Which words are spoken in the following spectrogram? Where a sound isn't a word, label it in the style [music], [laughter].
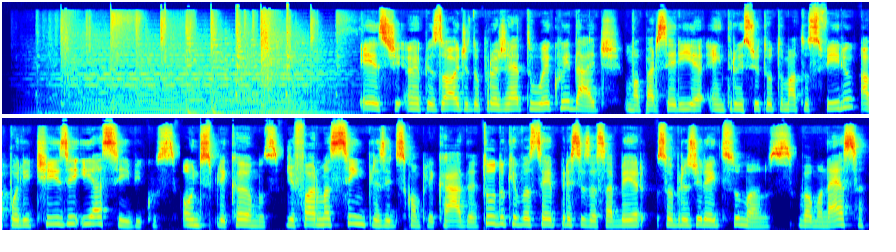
Este é um episódio do projeto Equidade, uma parceria entre o Instituto Matos Filho, a Politize e a Cívicos, onde explicamos, de forma simples e descomplicada, tudo o que você precisa saber sobre os direitos humanos. Vamos nessa?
